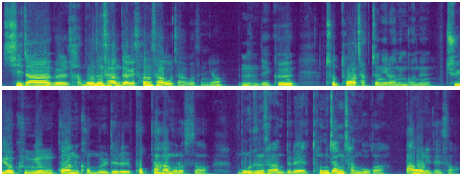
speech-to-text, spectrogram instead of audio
시작을 사- 모든 사람들에게 선사하고자 하거든요. 음. 근데 그 초토화 작전이라는 거는 주요 금융권 건물들을 폭파함으로써 모든 사람들의 통장 잔고가 빵원이 돼서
